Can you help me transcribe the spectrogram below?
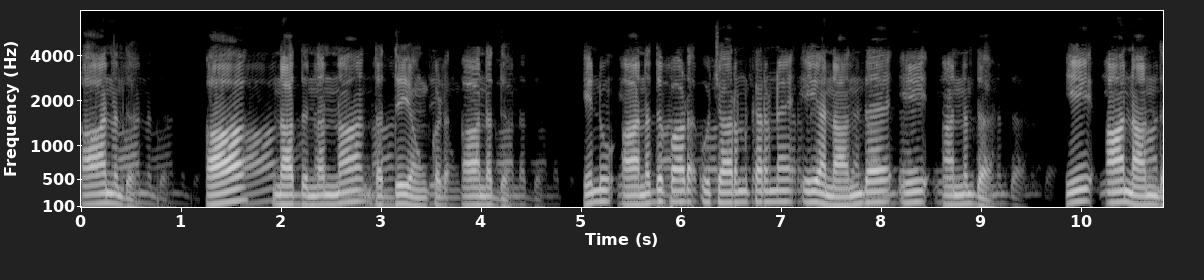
ਆਨੰਦ। ਆ ਨਦ ਨੰਨਾ ਦੱਦੇ ਔਂਕੜ ਆਨੰਦ। ਇਹਨੂੰ ਆਨੰਦ ਪੜ ਉਚਾਰਨ ਕਰਨਾ ਇਹ ਆਨੰਦ ਹੈ ਇਹ ਆਨੰਦ। ਇਹ ਆਨੰਦ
